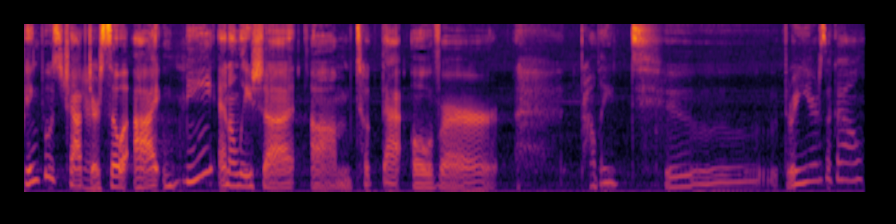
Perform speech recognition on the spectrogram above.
Pink Boots chapter. Yeah. So I, me and Alicia um, took that over probably two, three years ago.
